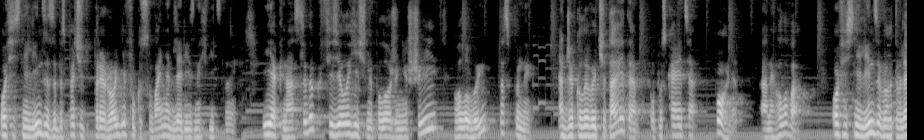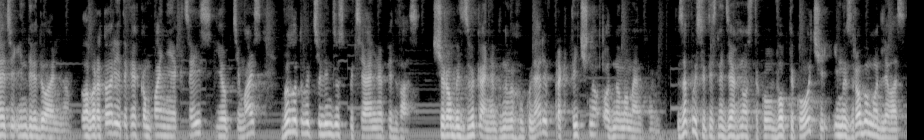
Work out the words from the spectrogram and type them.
Офісні лінзи забезпечують природні фокусування для різних відстаней і як наслідок фізіологічне положення шиї, голови та спини. Адже коли ви читаєте, опускається погляд, а не голова. Офісні лінзи виготовляються індивідуально. Лабораторії таких компаній, як Zeiss і Optimize, виготовить цю лінзу спеціально під вас, що робить звикання до нових окулярів практично одномоментним. Записуйтесь на діагностику в оптику очі, і ми зробимо для вас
